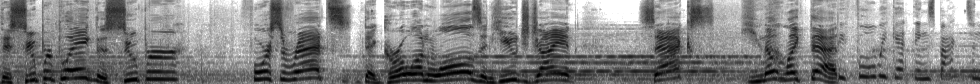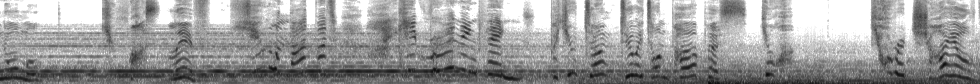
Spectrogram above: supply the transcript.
The super plague, the super force of rats that grow on walls and huge giant sacks, you don't like that. Before we get things back to normal, you must live. You want that, but I keep ruining things. But you don't do it on purpose. You're. You're a child.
